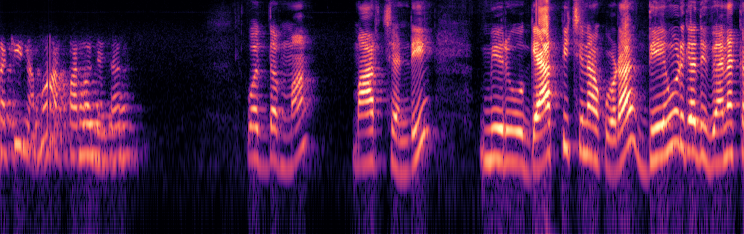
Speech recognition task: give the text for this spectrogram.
కట్టినాము ఆ పర్వాలేదా వద్దమ్మా మార్చండి. మీరు గ్యాప్ ఇచ్చినా కూడా దేవుడి గది వెనక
